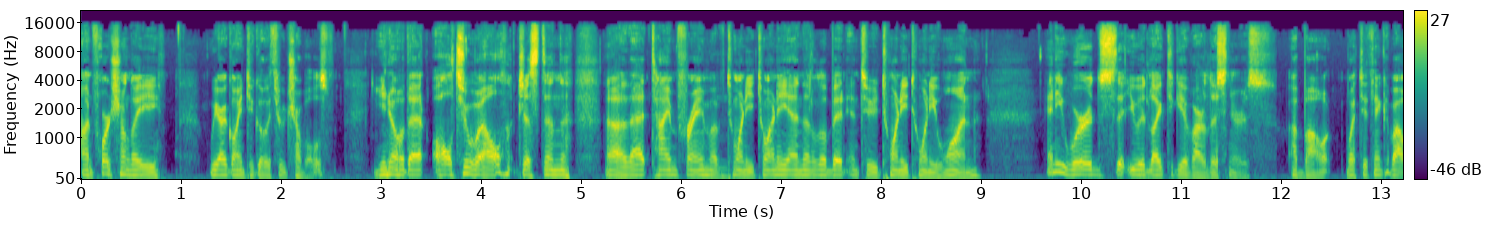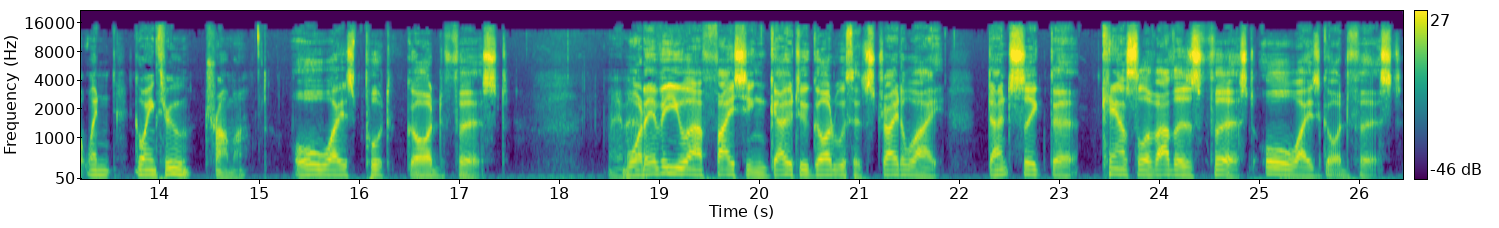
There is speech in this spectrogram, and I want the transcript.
unfortunately, we are going to go through troubles. You know that all too well, just in the, uh, that time frame of 2020 and then a little bit into 2021. Any words that you would like to give our listeners about what to think about when going through trauma? always put God first. Whatever you are facing, go to God with it straight away. Don't seek the counsel of others first. Always God first.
